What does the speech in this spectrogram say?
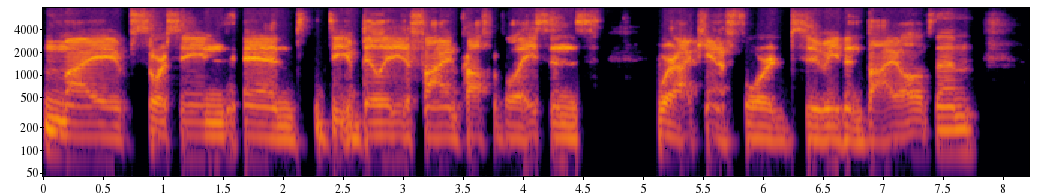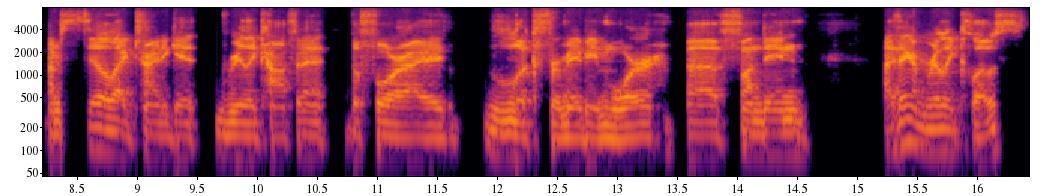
my sourcing and the ability to find profitable ASINs where I can't afford to even buy all of them. I'm still like trying to get really confident before I look for maybe more uh, funding. I think I'm really close,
